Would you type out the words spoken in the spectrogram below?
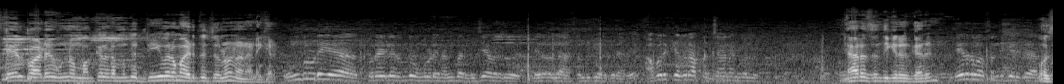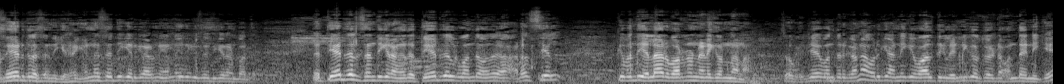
செயல்பாடு இன்னும் மக்களிடம் வந்து தீவிரமா எடுத்து சொல்லணும்னு நான் நினைக்கிறேன். உங்களுடைய துறையிலிருந்து உங்களுடைய நண்பர் விஜய் அவர்கள் தேர்தலில் சந்திக்க இருக்கிறாரு. அவருக்கு எதிராக பிரச்சாரங்கள் யாரை சந்திக்கிறாரு ஒரு தேர்தலை சந்திக்கிறாங்க. என்ன சந்திக்கிறாருன்னு என்ன இதுக்கு சந்திக்கிறான்னு பார்த்தேன். இந்த தேர்தல் சந்திக்கிறாங்க. இந்த தேர்தலுக்கு வந்து வந்து அரசியலுக்கு வந்து எல்லாரும் வரணும்னு நினைக்கணும் தானா? ஸோ விஜய் வந்திருக்கானா அவருக்கு அன்னைக்கு வாழ்த்துக்கள். என்னைக்கோ சொல்லிட்டேன் வந்த இன்னைக்கு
